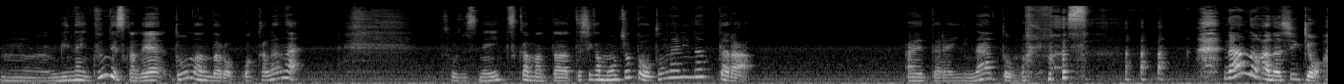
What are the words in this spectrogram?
うん、みんな行くんですかね？どうなんだろう？わからない。そうですね。いつかまた私がもうちょっと大人になったら会えたらいいなと思います。何の話今日？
